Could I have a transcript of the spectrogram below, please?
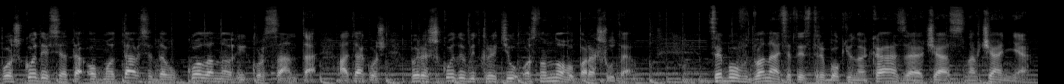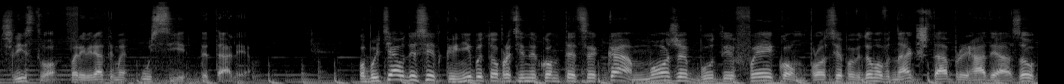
пошкодився та обмотався довкола ноги курсанта, а також перешкодив відкриттю основного парашута. Це був 12-й стрибок юнака за час навчання. Слідство перевірятиме усі деталі. Побиття одеситки, нібито працівником ТЦК, може бути фейком. Про це повідомив начштаб бригади Азов.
